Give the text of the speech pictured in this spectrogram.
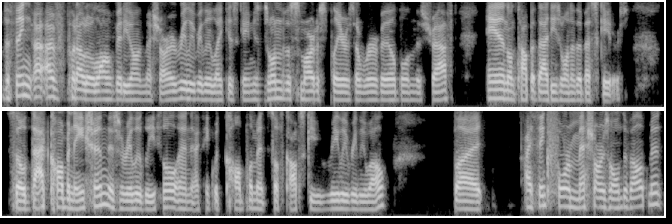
the thing I, have put out a long video on Mesar. I really really like his game. He's one of the smartest players that were available in this draft, and on top of that, he's one of the best skaters. So that combination is really lethal, and I think would complement Slafkovsky really really well. But I think for Mesar's own development,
